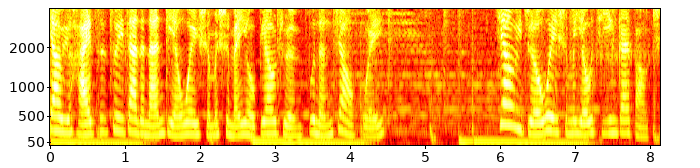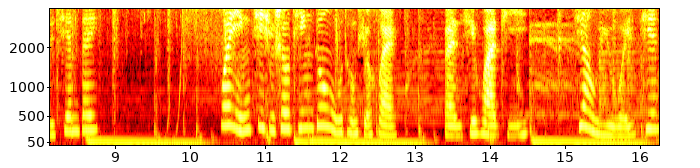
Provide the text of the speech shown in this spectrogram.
教育孩子最大的难点为什么是没有标准，不能召回？教育者为什么尤其应该保持谦卑？欢迎继续收听东吴同学会，本期话题：教育维艰。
